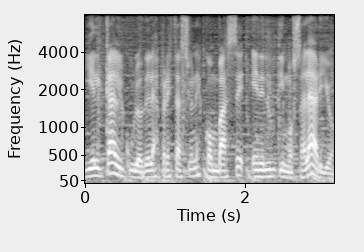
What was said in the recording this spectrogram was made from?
y el cálculo de las prestaciones con base en el último salario.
